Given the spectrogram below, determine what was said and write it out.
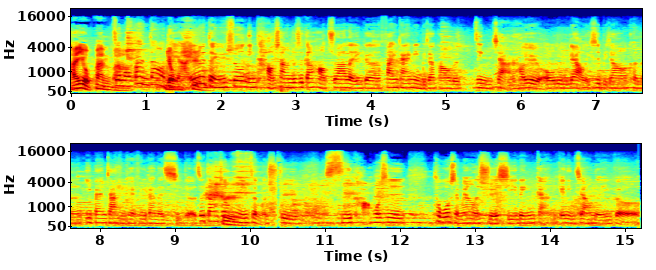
才有办法怎么办到的呀？因为等于说您好像就是刚好抓了一个 fine dining 比较高的定价，然后又有欧陆料理是比较可能一般家庭可以负担得起的。这当中你怎么去思考，或是透过什么样的学习灵感，给你这样的一个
